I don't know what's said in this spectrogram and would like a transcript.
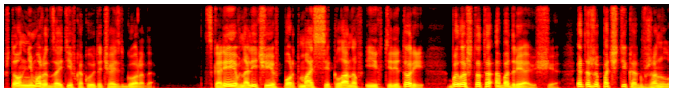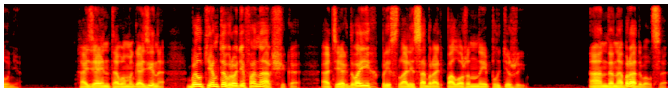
что он не может зайти в какую-то часть города. Скорее, в наличии в Порт-Массе кланов и их территорий было что-то ободряющее. Это же почти как в Жанлуне. Хозяин того магазина был кем-то вроде фонарщика, а тех двоих прислали собрать положенные платежи. Анден обрадовался,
